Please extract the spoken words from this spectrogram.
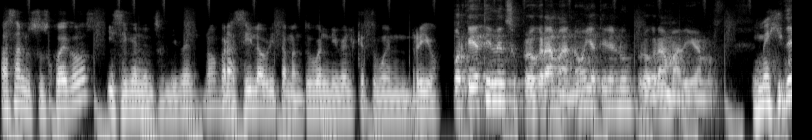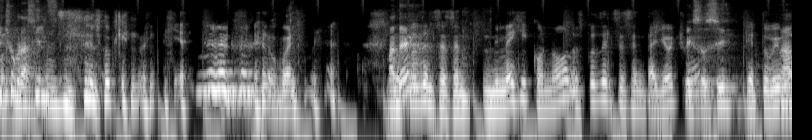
Pasan sus juegos y siguen en su nivel, ¿no? Brasil ahorita mantuvo el nivel que tuvo en Río. Porque ya tienen su programa, ¿no? Ya tienen un programa, digamos. Y México. De hecho, Brasil. es lo que no entiendo. Pero bueno. Después del 60, ni México, ¿no? Después del 68. Eso sí. Que tuvimos,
